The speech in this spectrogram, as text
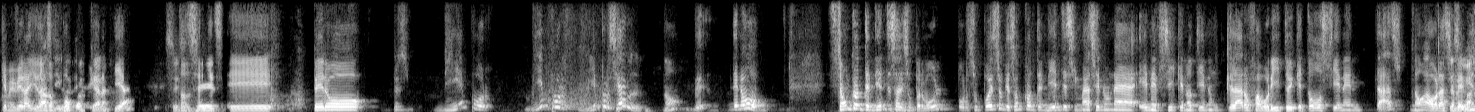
que me hubiera ayudado Ah, sí, un poco en garantía. Sí. Entonces, eh, pero, pues, bien por, bien por, bien por Seattle, ¿no? De, nuevo, ¿son contendientes al Super Bowl? Por supuesto que son contendientes y más en una NFC que no tiene un claro favorito y que todos tienen TAS, ¿no? Ahora se ve bien.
